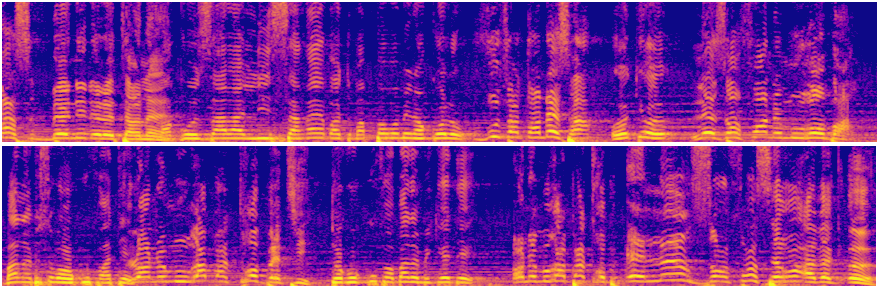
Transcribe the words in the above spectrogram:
race bénie de l'éternel. Vous entendez ça? Oyo Les enfants ne mourront pas. L'on ne mourra pas trop petit. On ne mourra pas trop. Et leurs enfants seront avec eux.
